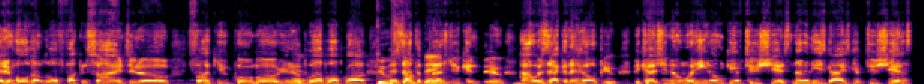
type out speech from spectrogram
and they hold up little fucking signs, you know, "Fuck you, Cuomo," you know, Yeah. blah blah blah. Do is that the best you can do? How is that going to help you? Because you know what, he don't give two shits. None of these guys give two shits.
